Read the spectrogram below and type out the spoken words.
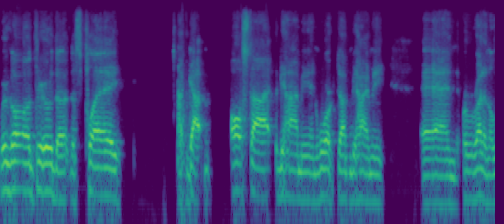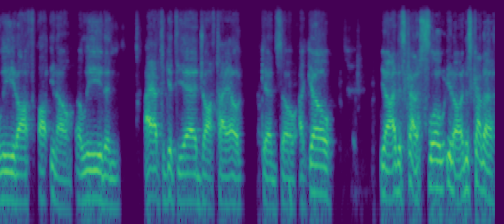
we're going through the this play. I've got Alstott behind me and Warrick Dunn behind me, and we're running a lead off, you know, a lead, and I have to get the edge off Tyoka so I go, you know, I just kind of slow, you know, I just kind of,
